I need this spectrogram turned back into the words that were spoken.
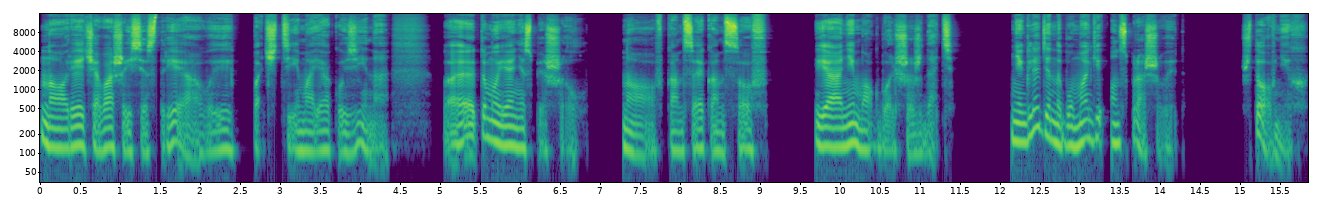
Но речь о вашей сестре, а вы почти моя кузина. Поэтому я не спешил. Но в конце концов я не мог больше ждать. Не глядя на бумаги, он спрашивает. «Что в них?»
